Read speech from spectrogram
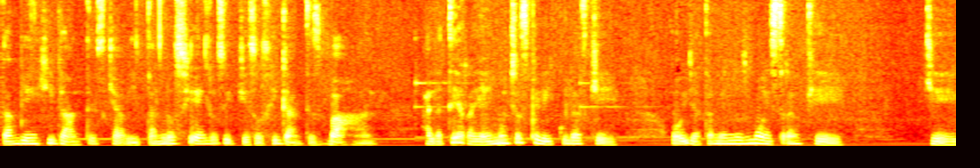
también gigantes que habitan los cielos y que esos gigantes bajan a la tierra. Y hay muchas películas que hoy ya también nos muestran que, que,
